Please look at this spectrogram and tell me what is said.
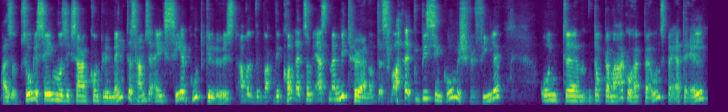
Also so gesehen muss ich sagen, Kompliment, das haben sie eigentlich sehr gut gelöst, aber wir, wir konnten halt zum ersten Mal mithören und das war halt ein bisschen komisch für viele. Und ähm, Dr. Marco hat bei uns bei RTL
